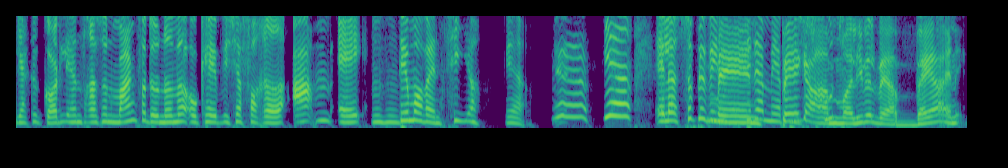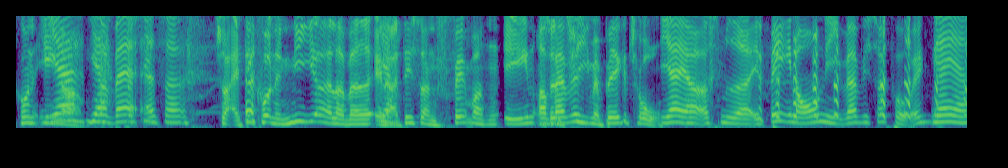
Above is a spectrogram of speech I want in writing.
jeg kan godt lide hans resonemang, for det var noget med, okay, hvis jeg får reddet armen af, mm-hmm. det må være en tiger. Ja. Ja, eller så blev vi Men det der med at blive begge arme skudt. må alligevel være værre end kun en Ja, arm. så hvad, præcis. altså... Så er det kun en nier, eller hvad? Eller Ja. er det så en femmer, den ene, og, Og så en hvad ti hvis- med begge to? Ja, ja, og smider et ben oveni. Hvad er vi så på, ikke? Ja, ja.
